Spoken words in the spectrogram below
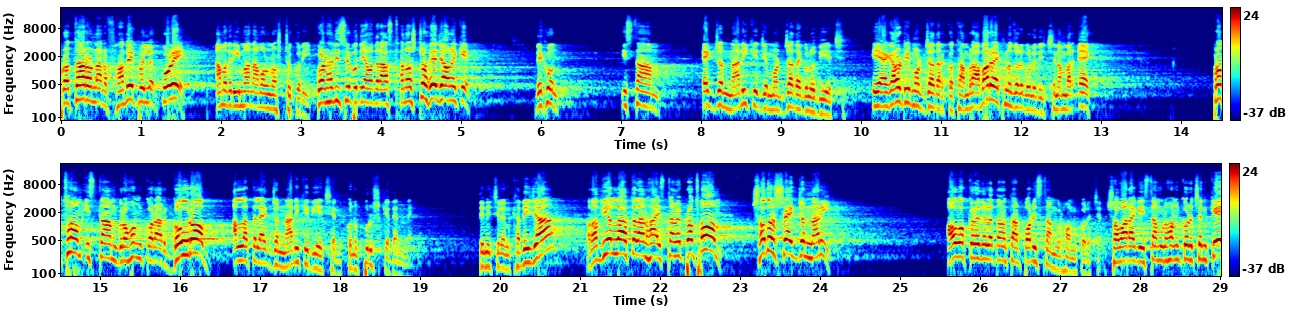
প্রতারণার ফাঁদে পড়ে আমাদের ইমান আমল নষ্ট করি। কোরআন হাদিসের প্রতি আমাদের আস্থা নষ্ট হয়ে যায় অনেকের। দেখুন, ইসলাম একজন নারীকে যে মর্যাদাগুলো দিয়েছে, এই এগারোটি মর্যাদার কথা আমরা আবারও এক নজরে বলে দিচ্ছি। নাম্বার এক, প্রথম, ইসলাম গ্রহণ করার গৌরব আল্লাহ তালা একজন নারীকে দিয়েছেন, কোনো পুরুষকে দেন নাই। তিনি ছিলেন খাদিজা রাদিয়াল্লাহ তালানহা ইসলামের প্রথম সদস্য একজন নারী। অবকরে দিল্লাহ তারপর ইসলাম গ্রহণ করেছেন। সবার আগে ইসলাম গ্রহণ করেছেন কে?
